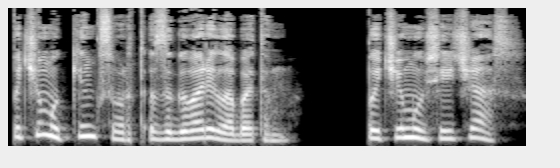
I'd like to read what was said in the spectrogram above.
Почему Кингсворт заговорил об этом? Почему сейчас?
